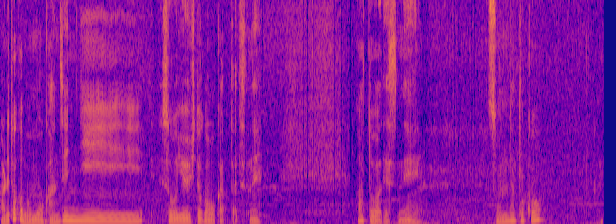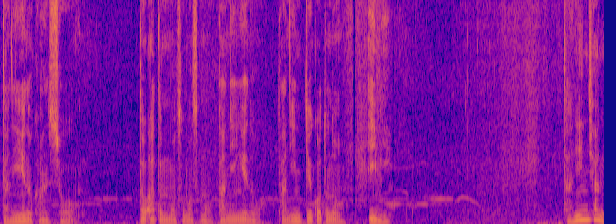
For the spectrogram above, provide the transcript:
あれとかももう完全にそういう人が多かったですね。あとはですねそんなとこ他人への干渉。とあともうそもそも他人への他人っていうことの意味？他人じゃんっ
